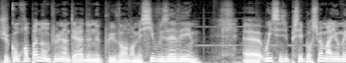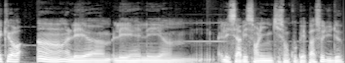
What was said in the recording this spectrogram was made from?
Je comprends pas non plus l'intérêt de ne plus vendre, mais si vous avez euh, oui, c'est pour Super Mario Maker 1, hein, les, euh, les, euh, les, services en ligne qui sont coupés, pas ceux du 2.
